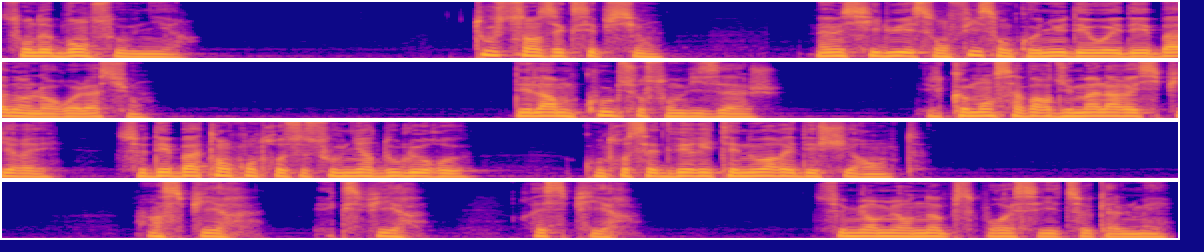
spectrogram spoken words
sont de bons souvenirs. Tous sans exception, même si lui et son fils ont connu des hauts et des bas dans leur relation. Des larmes coulent sur son visage. Il commence à avoir du mal à respirer, se débattant contre ce souvenir douloureux, contre cette vérité noire et déchirante. Inspire, expire, respire se murmure Nobs pour essayer de se calmer.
